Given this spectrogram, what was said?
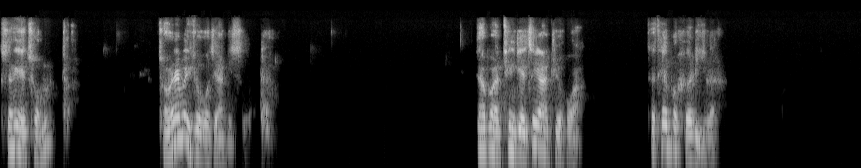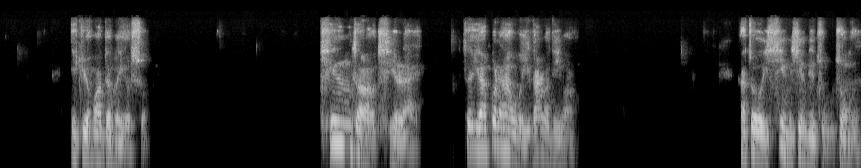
神也从从来没做过这样的事，要不然听见这样一句话，这太不合理了，一句话都没有说。清早起来，这亚伯拉罕伟大的地方，他作为信心的祖宗，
